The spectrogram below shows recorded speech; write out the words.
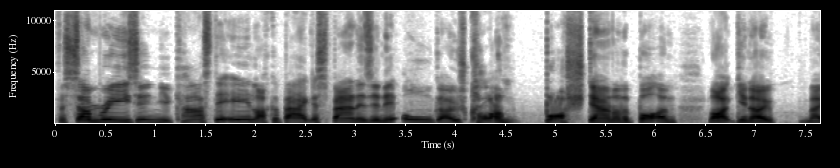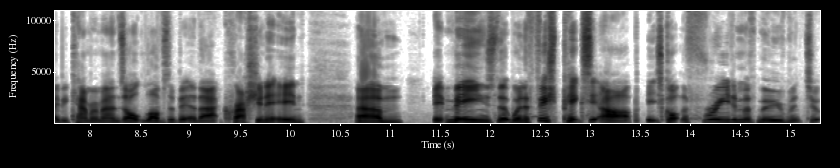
for some reason you cast it in like a bag of spanners and it all goes clump, bosh down on the bottom, like, you know, maybe cameraman's Zolt loves a bit of that, crashing it in. Um, it means that when a fish picks it up, it's got the freedom of movement to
